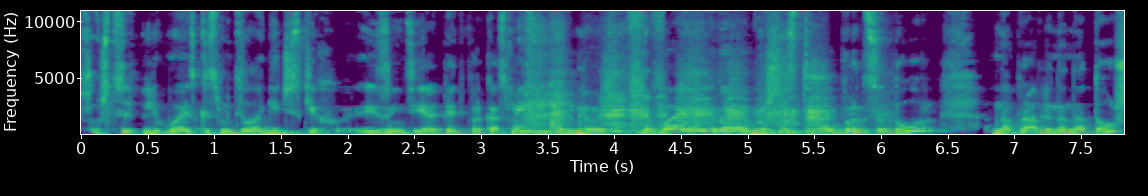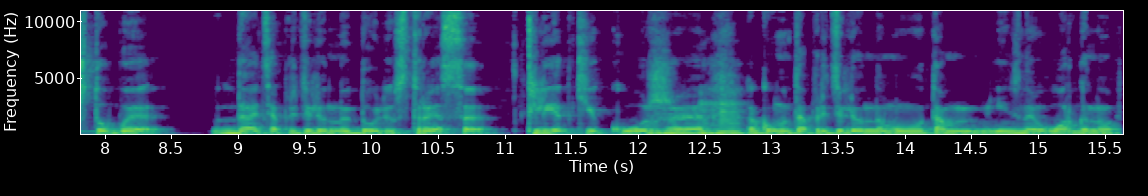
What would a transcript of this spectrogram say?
Слушайте, любая из косметологических, извините, я опять про косметику, но любая, э, большинство процедур направлено на то, чтобы дать определенную долю стресса клетке, коже, угу. какому-то определенному там, я не знаю, органу,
